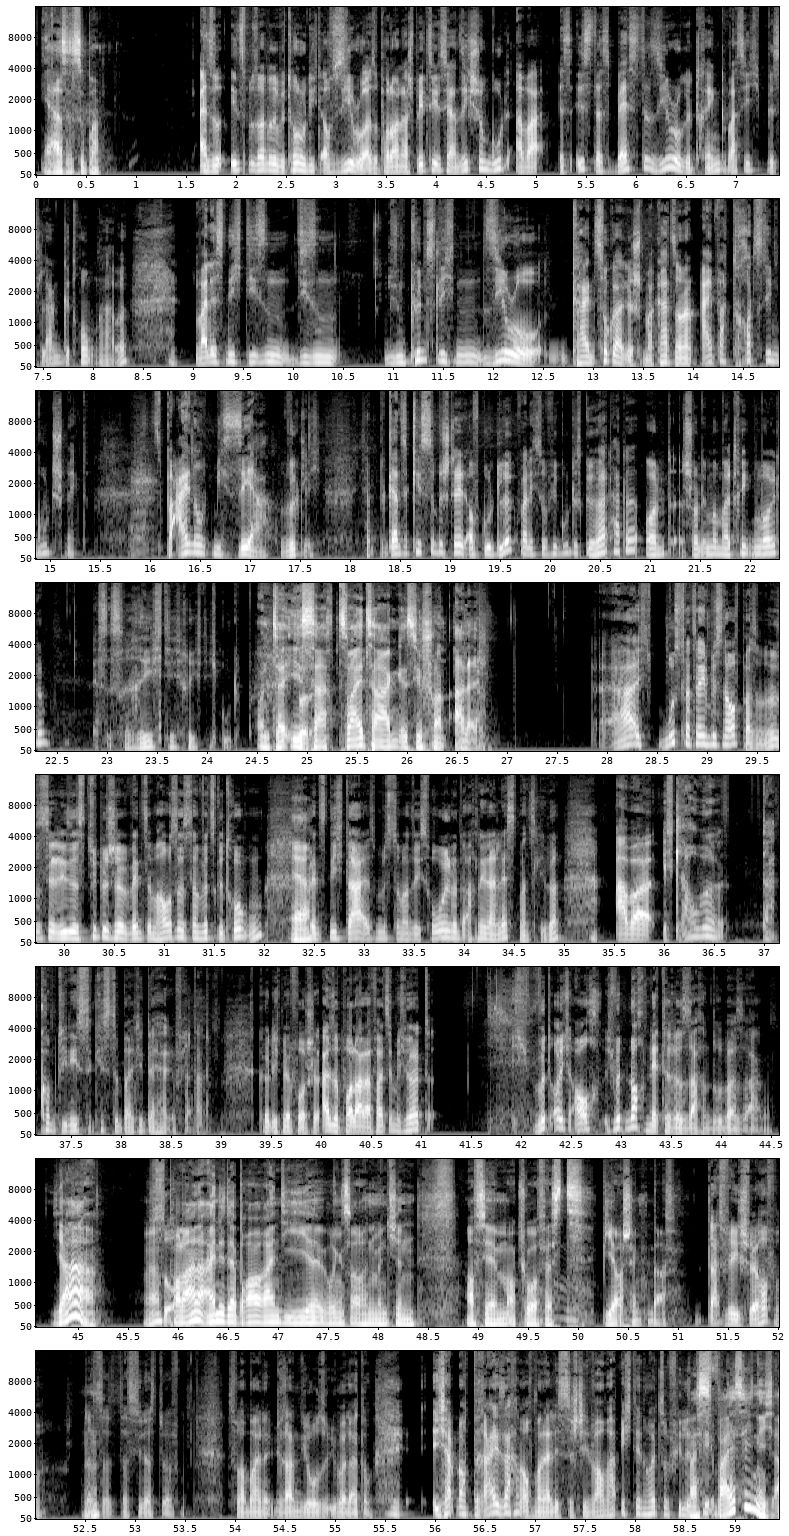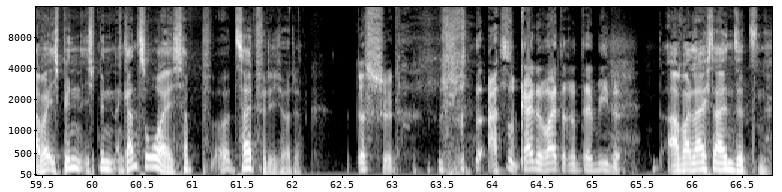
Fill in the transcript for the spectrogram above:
Ja, es ist super. Also insbesondere Betonung liegt auf Zero. Also Paulaner Spezi ist ja an sich schon gut, aber es ist das beste Zero-Getränk, was ich bislang getrunken habe, weil es nicht diesen, diesen, diesen künstlichen Zero, kein Zuckergeschmack hat, sondern einfach trotzdem gut schmeckt. Es beeindruckt mich sehr, wirklich. Ich habe eine ganze Kiste bestellt auf gut Glück, weil ich so viel Gutes gehört hatte und schon immer mal trinken wollte. Es ist richtig, richtig gut. Und da ist nach zwei Tagen ist sie schon alle. Ja, ich muss tatsächlich ein bisschen aufpassen. ne? Das ist ja dieses typische, wenn es im Haus ist, dann wird's getrunken. Ja. Wenn es nicht da ist, müsste man sich's holen und ach nee, dann lässt man es lieber. Aber ich glaube, da kommt die nächste Kiste bald hinterher geflattert. Könnte ich mir vorstellen. Also Paulana, falls ihr mich hört, ich würde euch auch, ich würde noch nettere Sachen drüber sagen. Ja. Ja So. Paulane, eine der Brauereien, die hier übrigens auch in München auf dem Oktoberfest Bier ausschenken darf. Das will ich schwer hoffen, dass, Mhm. dass sie das dürfen. Das war meine grandiose Überleitung. Ich habe noch drei Sachen auf meiner Liste stehen. Warum habe ich denn heute so viele Was Themen? weiß ich nicht, aber ich bin, ich bin ganz ohr. Ich habe Zeit für dich heute. Das ist schön. Hast du keine weiteren Termine? Aber leicht einsitzen.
